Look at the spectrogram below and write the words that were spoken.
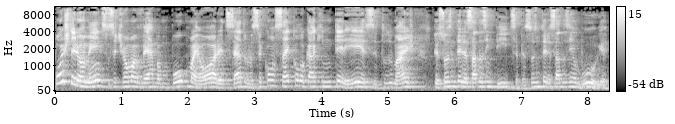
Posteriormente, se você tiver uma verba um pouco maior, etc., você consegue colocar aqui interesse e tudo mais, pessoas interessadas em pizza, pessoas interessadas em hambúrguer,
